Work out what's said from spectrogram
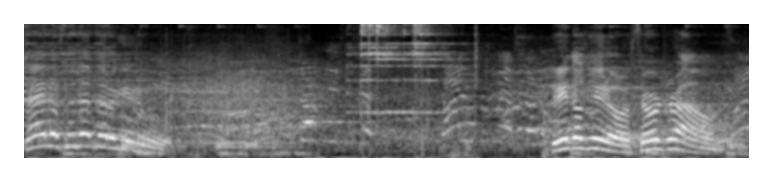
Τέλος του δεύτερου γύρου. Τρίτος γύρος, third round.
